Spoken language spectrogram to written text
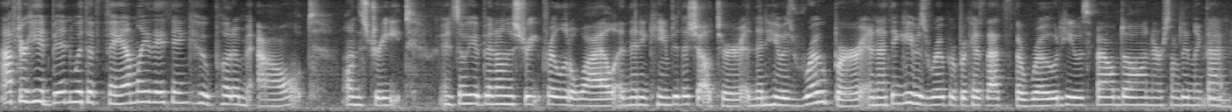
after he had been with a family, they think, who put him out on the street. And so he had been on the street for a little while, and then he came to the shelter, and then he was Roper, and I think he was Roper because that's the road he was found on or something like that. Mm.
